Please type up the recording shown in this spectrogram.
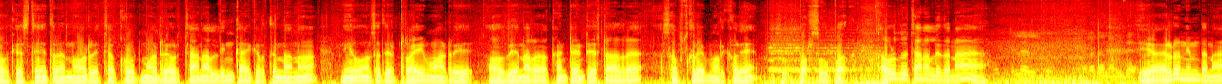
ಓಕೆ ಸ್ನೇಹಿತರೆ ನೋಡಿರಿ ಚೆಕ್ಔಟ್ ಮಾಡಿರಿ. ಅವ್ರ ಚಾನಲ್ ಲಿಂಕ್ ಹಾಕಿರ್ತೀನಿ ನಾನು. ನೀವು ಒಂದ್ಸತಿ ಟ್ರೈ ಮಾಡಿರಿ. ಅವ್ರದ್ದು ಏನಾರು ಕಂಟೆಂಟ್ ಇಷ್ಟ ಆದರೆ ಸಬ್ಸ್ಕ್ರೈಬ್ ಮಾಡ್ಕೊಳ್ಳಿ. ಸೂಪರ್ ಸೂಪರ್ ಅವ್ರದ್ದು ಚಾನಲ್ ಇದೆನಾ? ಇಲ್ಲ ಇಲ್ಲ ಎರಡೇ ನಿಮ್ದನಾ?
